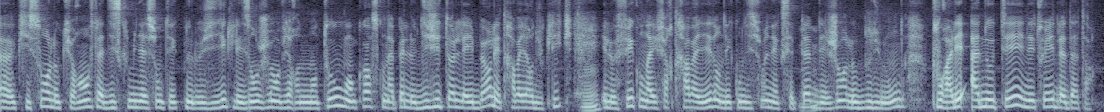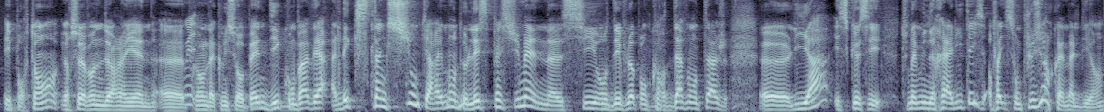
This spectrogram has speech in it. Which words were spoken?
euh, qui sont en l'occurrence la discrimination technologique, les enjeux environnementaux ou encore ce qu'on appelle le digital labor, les travailleurs du clic, mmh. et le fait qu'on aille faire travailler dans des conditions inacceptables mmh. des gens à l'autre bout du monde pour aller annoter et nettoyer de la data. Et pourtant, Ursula von der Leyen, euh, présidente de la Commission européenne, dit qu'on va vers l'extinction carrément de l'espèce humaine euh, si on développe encore davantage l'IA. Est-ce que c'est tout de même une réalité? Enfin, ils sont plusieurs quand même à le dire. Hein,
